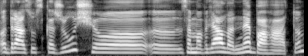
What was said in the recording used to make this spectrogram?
Одразу скажу, що е, замовляла небагато,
